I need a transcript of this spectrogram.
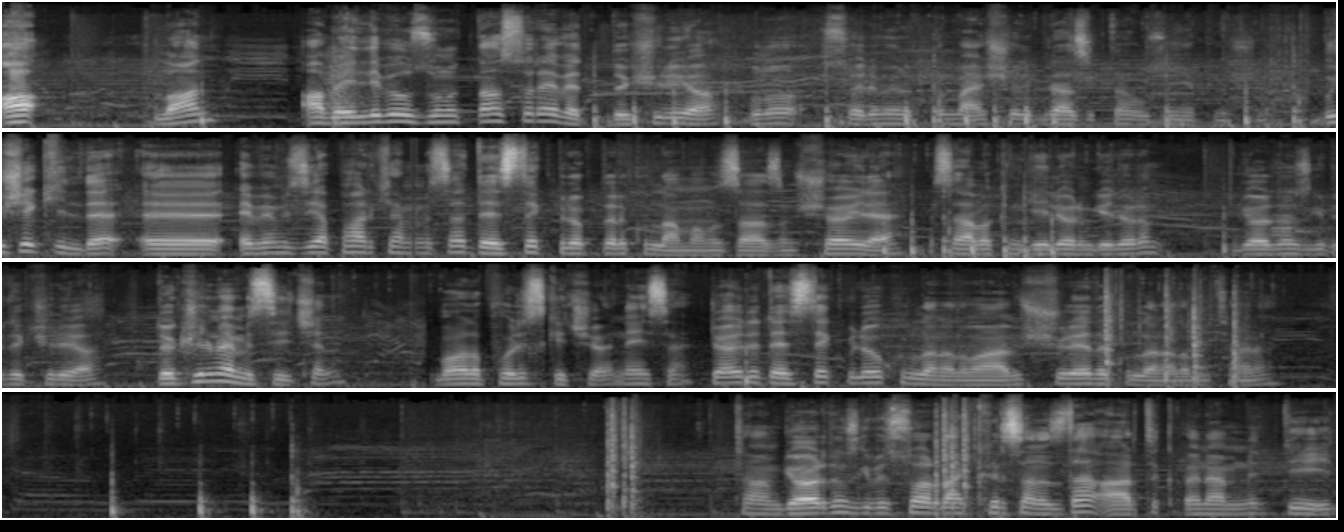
A lan Aa belli bir uzunluktan sonra evet dökülüyor. Bunu söylemeyi unuttum. Ben şöyle birazcık daha uzun yapayım şunu. Bu şekilde e, evimizi yaparken mesela destek blokları kullanmamız lazım. Şöyle. Mesela bakın geliyorum geliyorum. Gördüğünüz gibi dökülüyor. Dökülmemesi için. Bu arada polis geçiyor. Neyse. Şöyle destek bloğu kullanalım abi. Şuraya da kullanalım bir tane. Tamam gördüğünüz gibi sonradan kırsanız da artık önemli değil.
